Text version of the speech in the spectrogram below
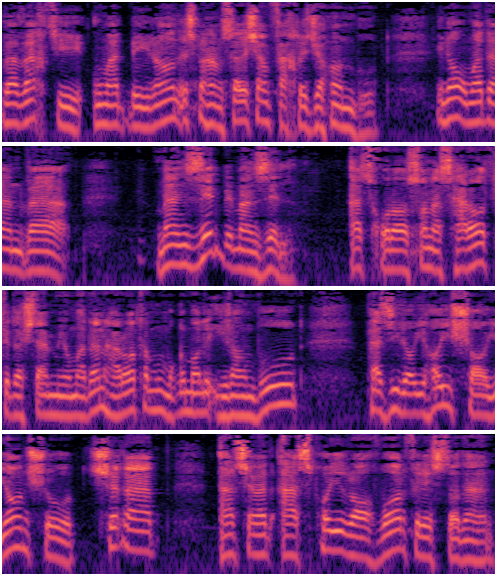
و وقتی اومد به ایران اسم همسرش هم فخر جهان بود. اینا اومدن و منزل به منزل از خراسان از هرات که داشتن می اومدن هرات هم اون موقع مال ایران بود. پذیرایی های شایان شد. چقدر عرض شود اسب های راهوار فرستادن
